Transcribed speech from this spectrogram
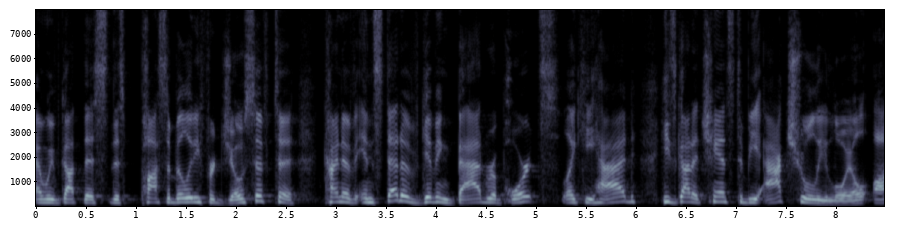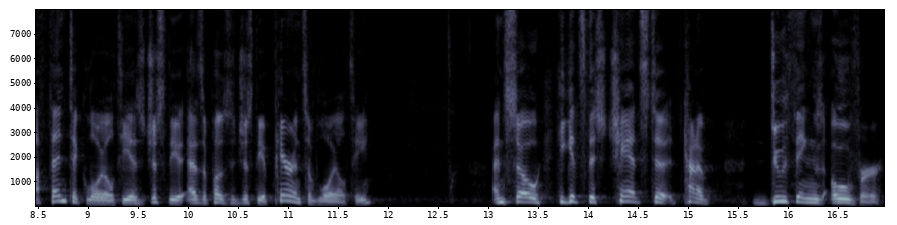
and we've got this, this possibility for Joseph to kind of, instead of giving bad reports like he had, he's got a chance to be actually loyal. Authentic loyalty as, just the, as opposed to just the appearance of loyalty. And so he gets this chance to kind of do things over,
